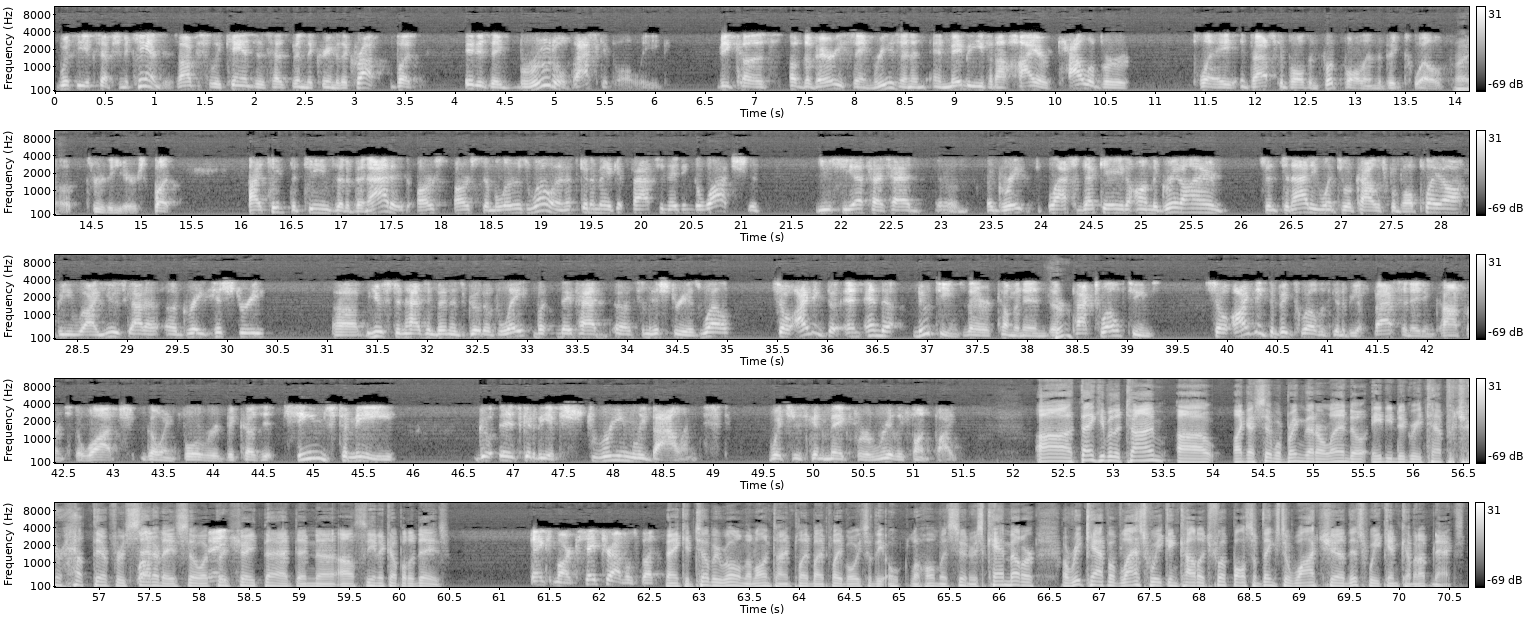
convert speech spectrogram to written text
with the exception of Kansas. Obviously, Kansas has been the cream of the crop, but it is a brutal basketball league because of the very same reason, and, and maybe even a higher caliber play in basketball than football in the Big 12 right. uh, through the years. But I think the teams that have been added are are similar as well, and it's going to make it fascinating to watch. UCF has had uh, a great last decade on the gridiron. Cincinnati went to a college football playoff. BYU's got a, a great history. Uh, Houston hasn't been as good of late, but they've had uh, some history as well. So I think the and, and the new teams that are coming in, the sure. Pac-12 teams. So I think the Big 12 is going to be a fascinating conference to watch going forward because it seems to me is going to be extremely balanced, which is going to make for a really fun fight. Uh, thank you for the time. Uh, like I said, we'll bring that Orlando 80 degree temperature out there for Saturday, well, so I appreciate that, and uh, I'll see you in a couple of days. Thanks, Mark. Safe travels, bud. Thank you. Toby Rowland, the longtime play-by-play voice of the Oklahoma Sooners. Cam Miller, a recap of last week in college football, some things to watch uh, this weekend coming up next.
